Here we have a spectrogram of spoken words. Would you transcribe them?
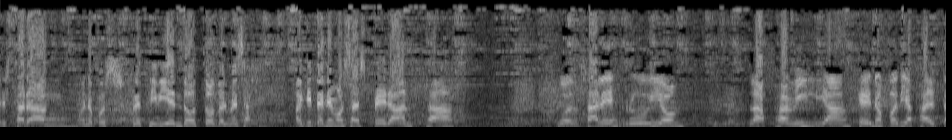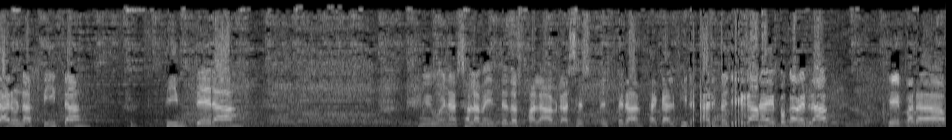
estarán, bueno pues recibiendo todo el mensaje. Aquí tenemos a Esperanza González Rubio, la familia, que no podía faltar una cita, Cintera, muy buena, solamente dos palabras. esperanza, que al final nos llega una época, ¿verdad? Que para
